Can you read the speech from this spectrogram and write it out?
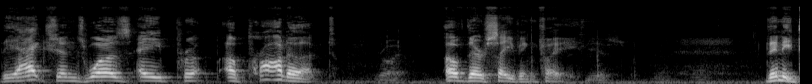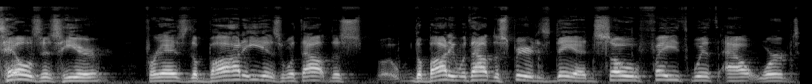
The actions was a, pro, a product right. of their saving faith. Yes. Then he tells us here, for as the body is without the the body without the spirit is dead, so faith without works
